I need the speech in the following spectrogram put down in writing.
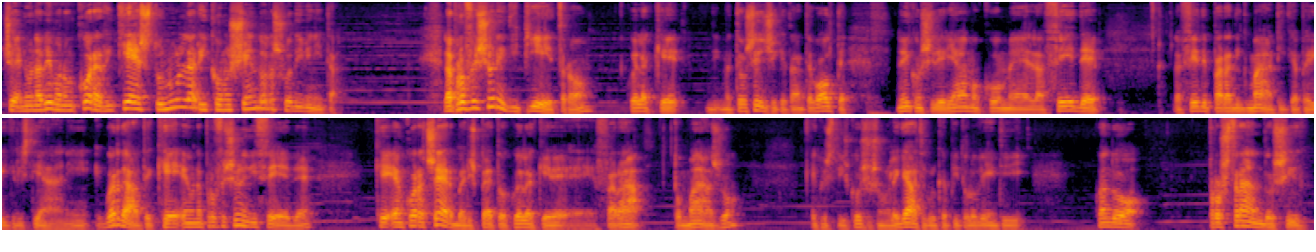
cioè non avevano ancora richiesto nulla riconoscendo la sua divinità. La professione di Pietro, quella che, di Matteo 16, che tante volte noi consideriamo come la fede, la fede paradigmatica per i cristiani, guardate che è una professione di fede che è ancora acerba rispetto a quella che farà Tommaso, e questi discorsi sono legati col capitolo 20, quando prostrandosi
